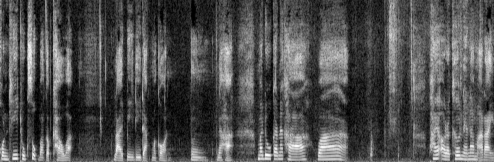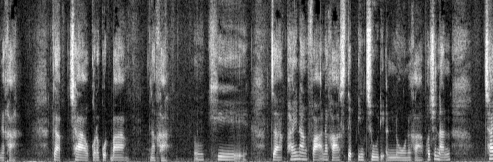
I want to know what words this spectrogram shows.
คนที่ทุกข์สุขมากับเขาอะหลายปีดีดักมาก่อน อืมนะคะ มาดูกันนะคะว่าไพ่ออราเคิลแนะนำอะไรนะคะ กับชาวกรกฎบ้างนะคะโอเค จากไพ่นางฟ้านะคะ step into the unknown นะคะ เพราะฉะนั้นใช่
